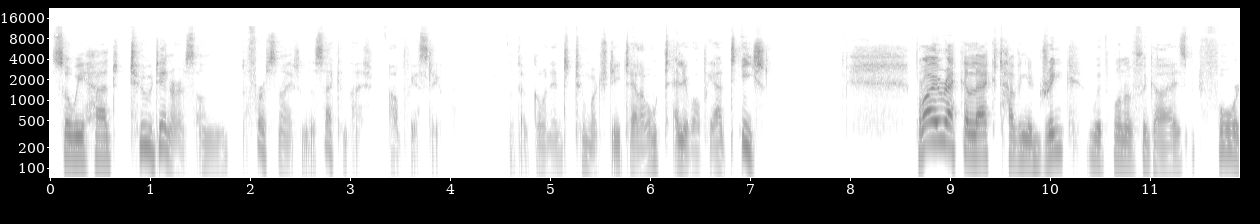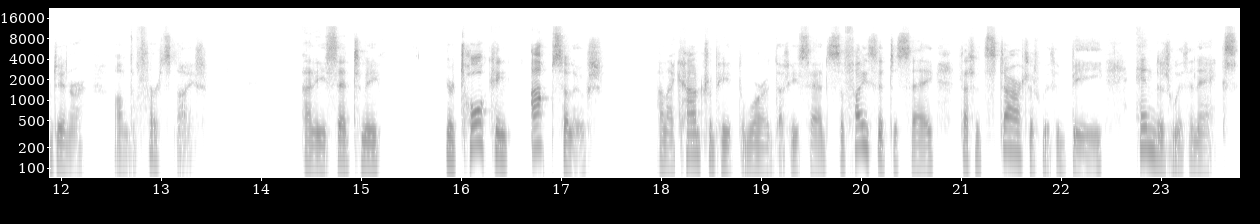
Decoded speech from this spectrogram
So we had two dinners on the first night and the second night, obviously. Without going into too much detail, I won't tell you what we had to eat. But I recollect having a drink with one of the guys before dinner on the first night. And he said to me, You're talking absolute. And I can't repeat the word that he said. Suffice it to say that it started with a B, ended with an X,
